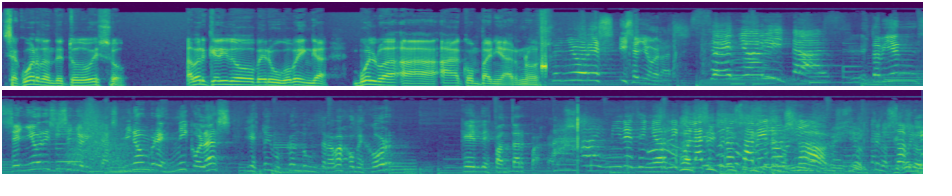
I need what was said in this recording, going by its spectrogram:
¿Se acuerdan de todo eso? A ver, querido Berugo, venga, vuelva a, a, acompañarnos. Señores y señoras. Señoritas. ¿Está bien, señores y señoritas? Mi nombre es Nicolás y estoy buscando un trabajo mejor que el de espantar pájaros. Ay, mire, señor Nicolás, usted no sabe los Usted no sabe.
